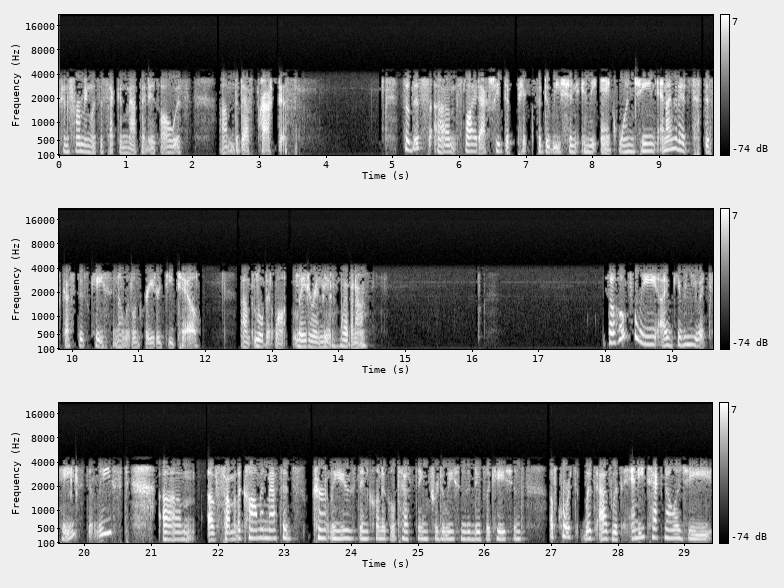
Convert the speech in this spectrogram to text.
confirming with the second method is always um, the best practice. So this um, slide actually depicts a deletion in the ANK1 gene, and I'm going to discuss this case in a little greater detail um, a little bit later in the webinar. So hopefully I've given you a taste, at least, um, of some of the common methods currently used in clinical testing for deletions and duplications. Of course, with, as with any technology,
